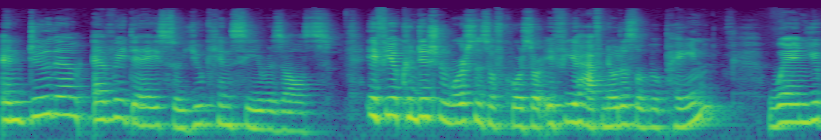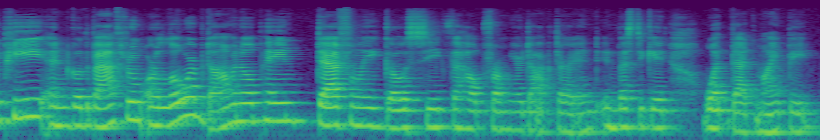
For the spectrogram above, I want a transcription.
and do them every day so you can see results. If your condition worsens, of course, or if you have noticeable pain when you pee and go to the bathroom or lower abdominal pain, definitely go seek the help from your doctor and investigate what that might be.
